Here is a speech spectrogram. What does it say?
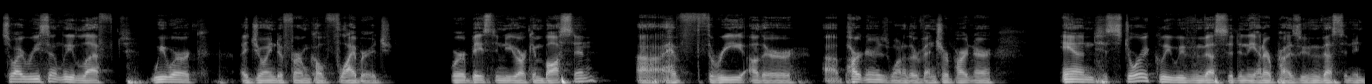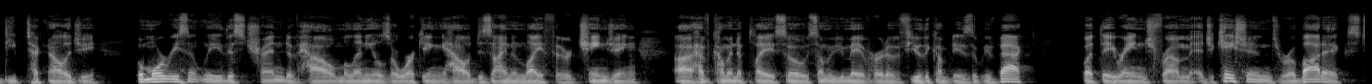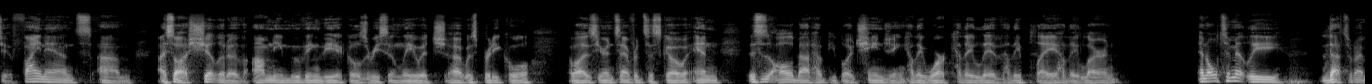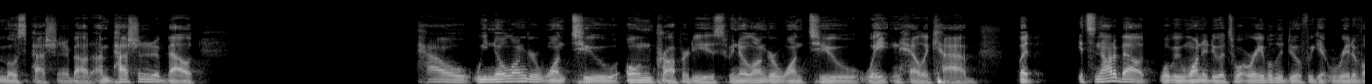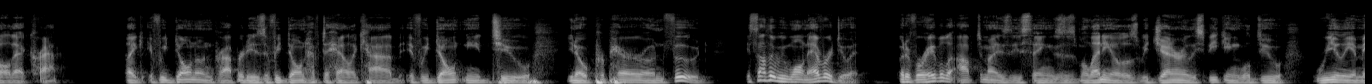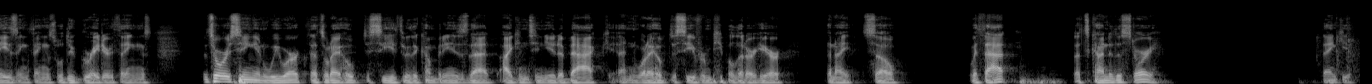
So I recently left WeWork. I joined a firm called Flybridge. We're based in New York and Boston. Uh, I have three other uh, partners, one other venture partner. And historically, we've invested in the enterprise. We've invested in deep technology. But more recently, this trend of how millennials are working, how design and life are changing, uh, have come into play. So some of you may have heard of a few of the companies that we've backed, but they range from education to robotics to finance. Um, I saw a shitload of Omni moving vehicles recently, which uh, was pretty cool while I was here in San Francisco. And this is all about how people are changing, how they work, how they live, how they play, how they learn. And ultimately, that's what I'm most passionate about. I'm passionate about how we no longer want to own properties. We no longer want to wait and hail a cab. It's not about what we want to do. It's what we're able to do if we get rid of all that crap. Like if we don't own properties, if we don't have to hail a cab, if we don't need to, you know, prepare our own food, it's not that we won't ever do it. But if we're able to optimize these things as millennials, we generally speaking will do really amazing things. We'll do greater things. That's what we're seeing in WeWork. That's what I hope to see through the companies that I continue to back and what I hope to see from people that are here tonight. So with that, that's kind of the story. Thank you.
